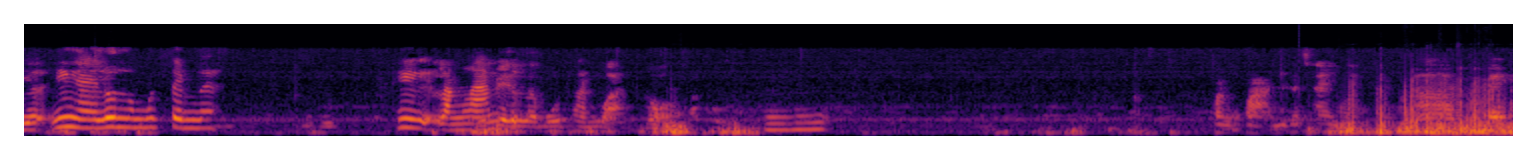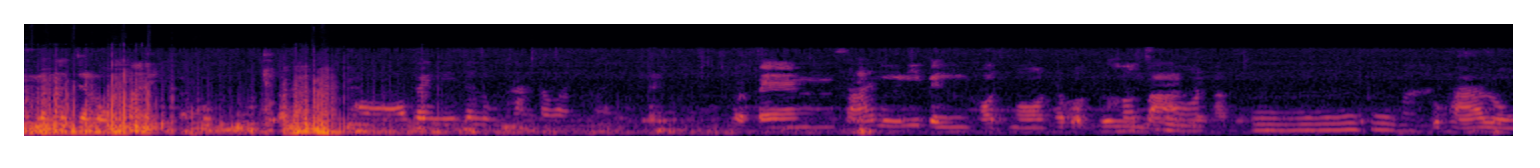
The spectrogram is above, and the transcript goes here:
เยอะ นี่ไงร่นละมุดเต็มเลย ที่หลังร้านนี่เป็นสุดละมุดพันธุ์หวานกรอบครับผมอือฮึฝั่งขวานี่ก็ใช่ไหมอ่าแปลงนี้กำลังจะลงใหม่ครับผมอ๋อแปลงนี้จะลงทานตะวันไหมส่วนแปลงซ้ายมือนี่เป็นคอสมอสครับผมเพิ่งบานเลยครับอืมเพิ่งมาลูกค้าลง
